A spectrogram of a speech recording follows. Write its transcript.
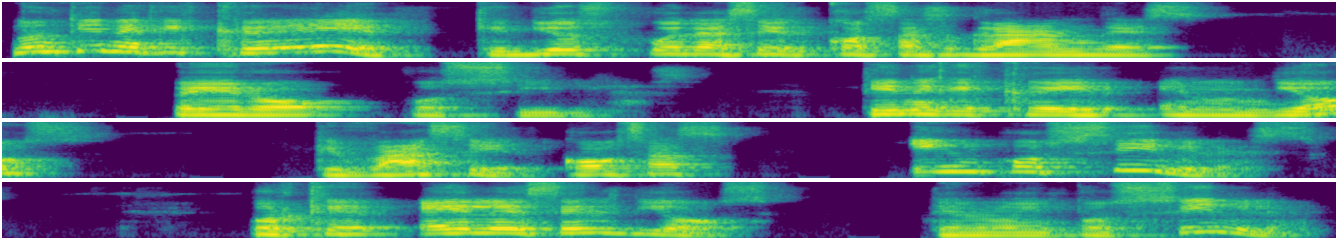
No tiene que creer que Dios puede hacer cosas grandes, pero posibles. Tiene que creer en un Dios que va a hacer cosas imposibles, porque Él es el Dios de lo imposible.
